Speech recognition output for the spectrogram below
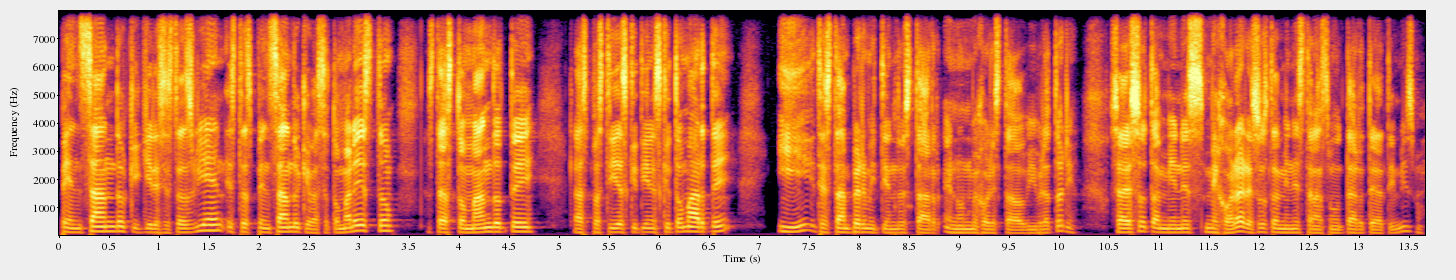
pensando que quieres, estás bien, estás pensando que vas a tomar esto, estás tomándote las pastillas que tienes que tomarte y te están permitiendo estar en un mejor estado vibratorio. O sea, eso también es mejorar, eso también es transmutarte a ti mismo.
